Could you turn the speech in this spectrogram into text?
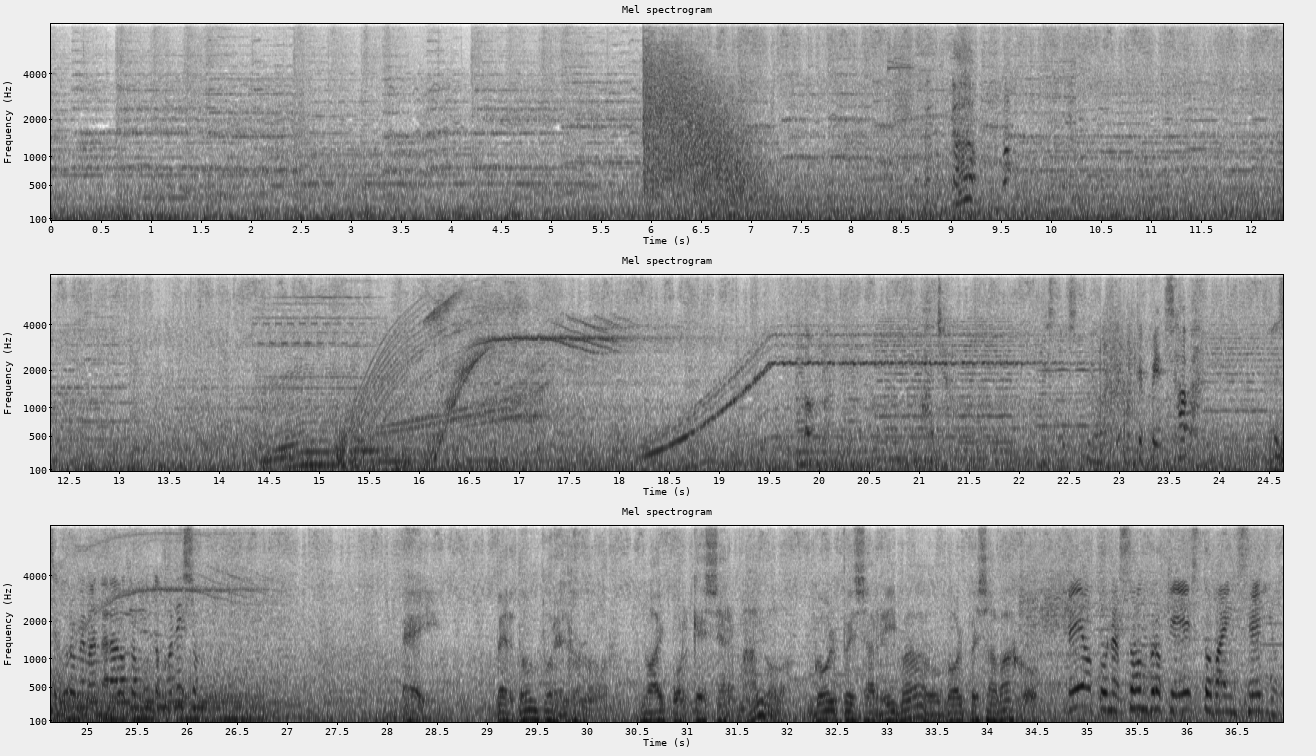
Ser malo. Golpes arriba o golpes abajo. Veo con asombro que esto va en serio.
